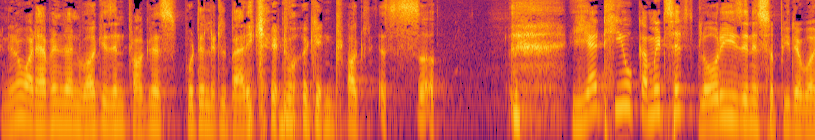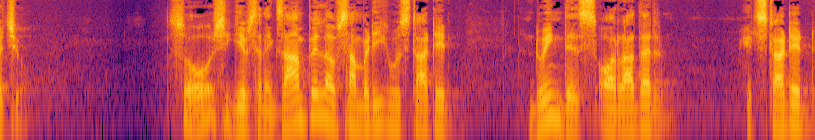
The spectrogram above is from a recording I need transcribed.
and you know what happens when work is in progress put a little barricade work in progress so yet he you commits its is in is superior virtue so she gives an example of somebody who started doing this और rather, it started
